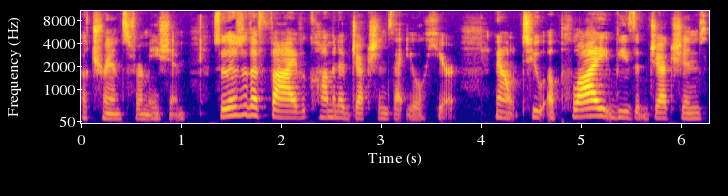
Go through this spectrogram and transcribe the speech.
a transformation. So, those are the five common objections that you'll hear. Now, to apply these objections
